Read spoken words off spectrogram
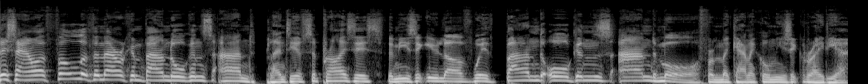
This hour full of American band organs and plenty of surprises for music you love with band organs and more from Mechanical Music Radio.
